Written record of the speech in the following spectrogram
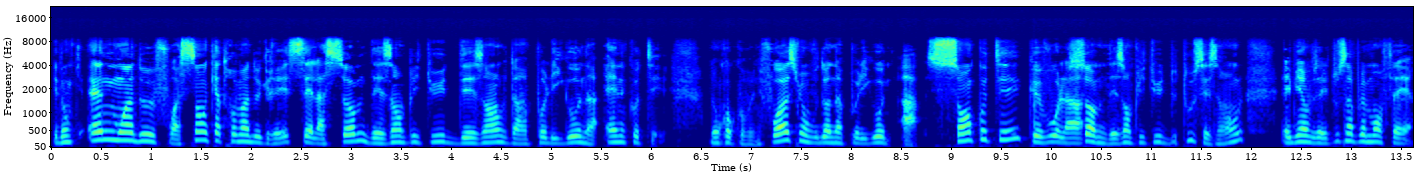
Et donc, n-2 fois 180 degrés, c'est la somme des amplitudes des angles d'un polygone à n côtés. Donc encore une fois, si on vous donne un polygone à 100 côtés, que vaut la somme des amplitudes de tous ces angles, eh bien vous allez tout simplement faire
